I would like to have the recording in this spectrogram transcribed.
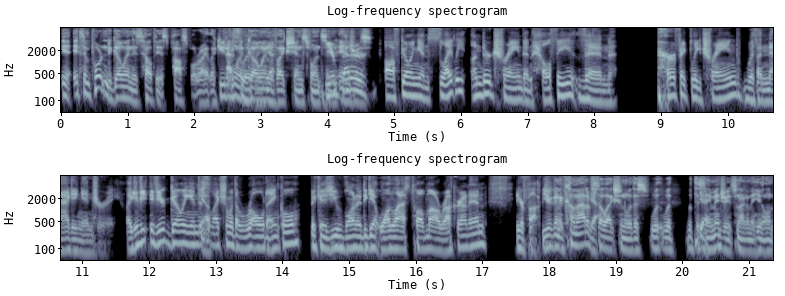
Yeah, it's important to go in as healthy as possible, right? Like you don't want to go in yeah. with like shin splints and You're better injuries. off going in slightly undertrained and healthy than perfectly trained with a nagging injury. Like if you if you're going into Yep. selection with a rolled ankle because you wanted to get one last 12 mile ruck run in, you're fucked. You're going to come out of Yeah. selection with this with with, with the Yeah. same injury. It's not going to heal on.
